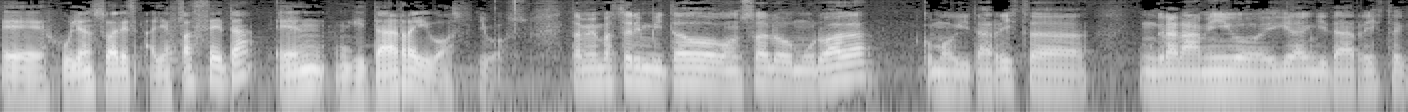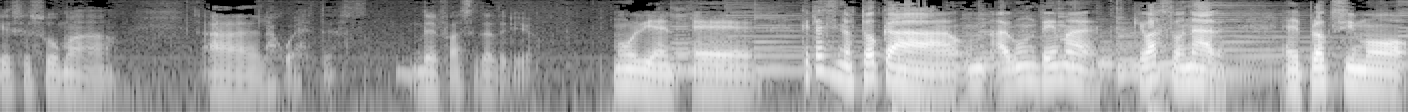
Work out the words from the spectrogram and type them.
eh, Julián Suárez alias Faceta en guitarra y voz. y vos. También va a estar invitado Gonzalo Muruaga, como guitarrista, un gran amigo y gran guitarrista que se suma a las huestes del Faceta Trío. Muy bien. Eh, ¿Qué tal si nos toca un- algún tema que va a sonar el próximo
